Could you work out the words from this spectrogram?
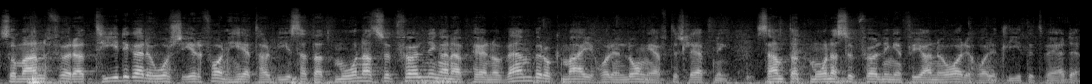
som anför att tidigare års erfarenhet har visat att månadsuppföljningarna per november och maj har en lång eftersläpning samt att månadsuppföljningen för januari har ett litet värde.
